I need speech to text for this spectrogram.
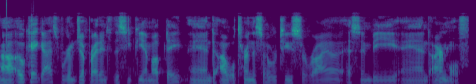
Uh, okay, guys, we're going to jump right into the CPM update, and I will turn this over to Soraya, SMB, and Iron Wolf.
